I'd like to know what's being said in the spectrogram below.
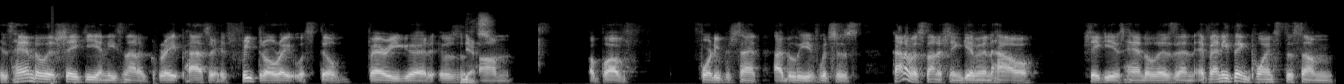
his handle is shaky and he's not a great passer, his free throw rate was still very good. It was yes. um, above forty percent, I believe, which is kind of astonishing given how shaky his handle is. And if anything points to some,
